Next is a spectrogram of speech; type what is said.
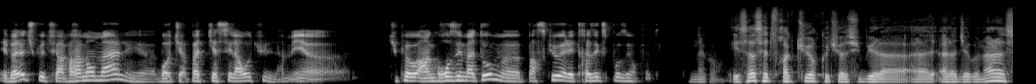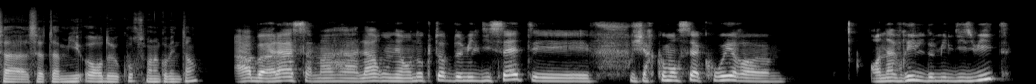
Et ben là, tu peux te faire vraiment mal. Et euh, bon, tu vas pas te casser la rotule, là, mais tu peux avoir un gros hématome euh, parce qu'elle est très exposée en fait. D'accord. Et ça, cette fracture que tu as subie à la, à la, diagonale, ça, ça t'a mis hors de course pendant combien de temps? Ah bah là, ça m'a. Là, on est en octobre 2017 et j'ai recommencé à courir euh, en avril 2018.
